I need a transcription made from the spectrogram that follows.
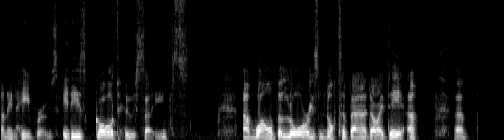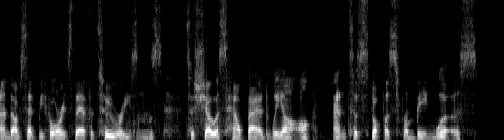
and in Hebrews. It is God who saves. And while the law is not a bad idea, um, and I've said before it's there for two reasons to show us how bad we are and to stop us from being worse,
